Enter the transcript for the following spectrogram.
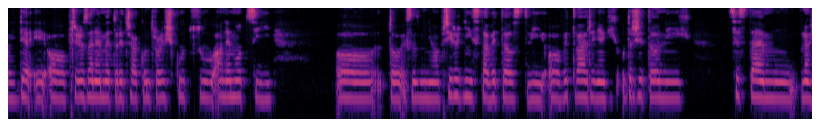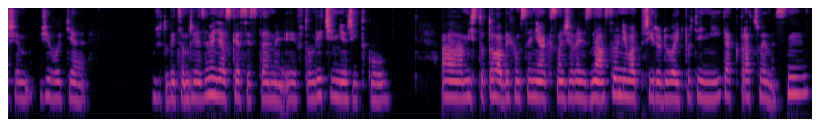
jde i o přirozené metody třeba kontroly škůdců a nemocí, o to, jak jsem zmínila, přírodní stavitelství, o vytváření nějakých udržitelných systémů v našem životě. Může to být samozřejmě zemědělské systémy i v tom větším měřítku. A místo toho, abychom se nějak snažili znásilňovat přírodu a jít proti ní, tak pracujeme s ní,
